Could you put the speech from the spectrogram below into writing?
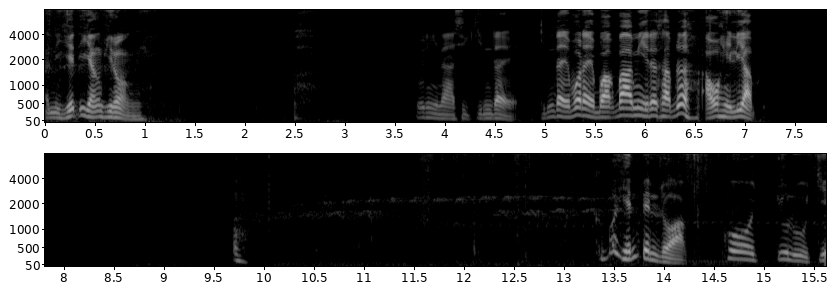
อันนี้เฮ็ดอีหยังพี่น้องนี่ตัวนี้น่าสิกินได้ กินได้บ่ได้บอกบ้ามีเด้อครับเด้อ เอาให้เรียบคือบ่เห็นเป็นดอกโพจูลูจิ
